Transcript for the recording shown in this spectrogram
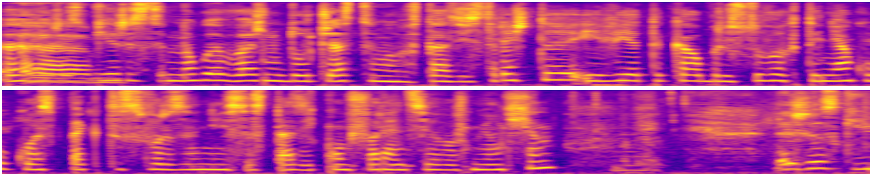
Разбира се, много е важно да участваме в тази среща и вие така обрисувахте няколко аспекта, свързани с тази конференция в Мюнхен. La chose qui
